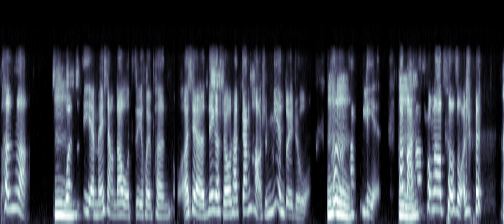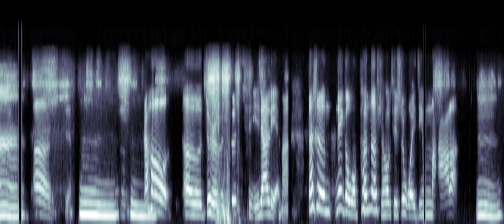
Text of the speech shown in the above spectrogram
喷了。嗯，我自己也没想到我自己会喷，而且那个时候他刚好是面对着我，喷了他脸，他马上冲到厕所去。嗯嗯嗯，然后呃就是就洗一下脸嘛，但是那个我喷的时候，其实我已经麻了，嗯，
